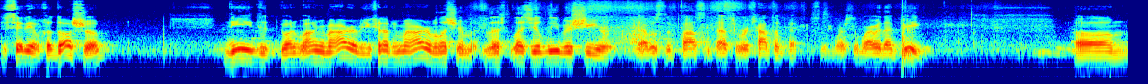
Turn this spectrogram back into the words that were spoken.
the city of Chadasha, need you want, want to be ma'arav, you cannot be ma'arav unless you unless, unless you leave a shear. That was the possible. That's what we're contemplating. So why would that be? Um,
